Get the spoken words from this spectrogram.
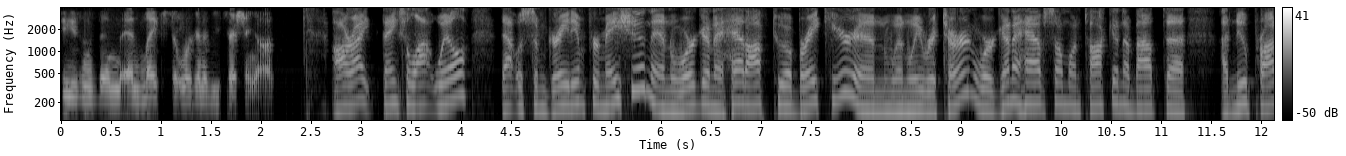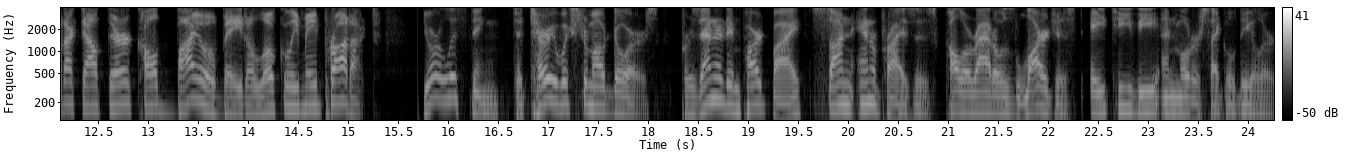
seasons and, and lakes that we're going to be fishing on. All right. Thanks a lot, Will. That was some great information, and we're going to head off to a break here. And when we return, we're going to have someone talking about uh, a new product out there called BioBait, a locally made product. You're listening to Terry Wickstrom Outdoors, presented in part by Sun Enterprises, Colorado's largest ATV and motorcycle dealer.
